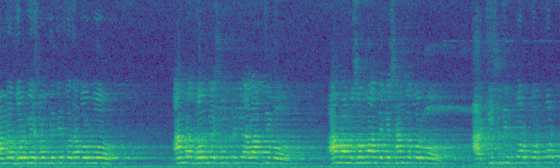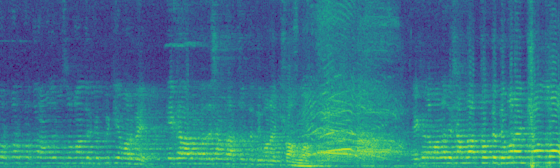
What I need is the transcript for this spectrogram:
আমরা ধর্মীয় সম্প্রীতির কথা বলব। আমরা ধর্মীয় সম্প্রীতির আলাপ দিব। আমরা মুসলমানদেরকে শান্ত করব। আর কিছুদিন পর পর পর পর পর পর তারা আমাদের মুসলমানদেরকে পিটিয়ে মারবে। এ খেলা বাংলাদেশ আমরা আর চলতে দেবো না ইনশাআল্লাহ। এ খেলা বাংলাদেশ আমরা আর চলতে দেবো না ইনশাআল্লাহ।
